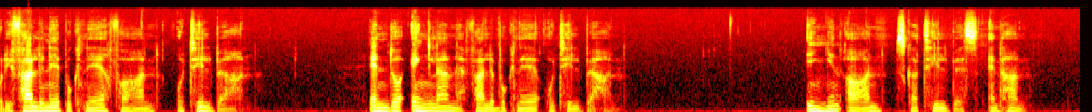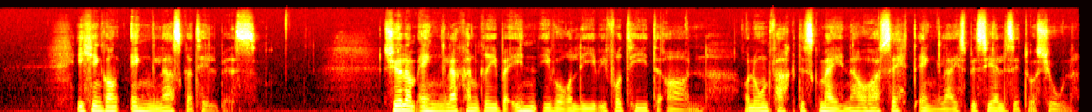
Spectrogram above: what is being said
og de faller ned på knær for han og tilber han. Enda englene faller på kne og tilber han. Ingen annen skal tilbes enn han. Ikke engang engler skal tilbes. Selv om engler kan gripe inn i våre liv ifra tid til annen, og noen faktisk mener å ha sett engler i spesielle situasjoner,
